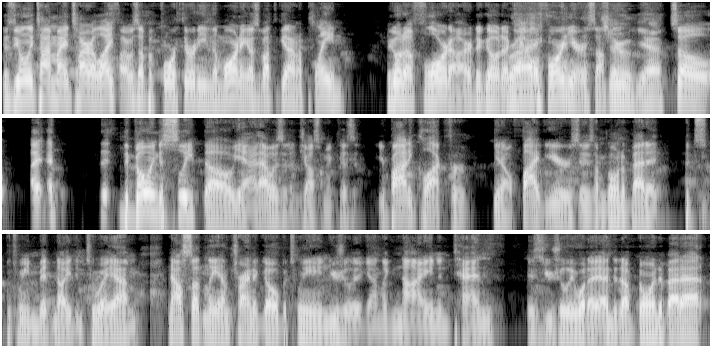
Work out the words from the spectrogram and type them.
because the only time my entire life I was up at 4:30 in the morning, I was about to get on a plane to go to Florida or to go to Right. California or something. True. Yeah. So I, I, the, the going to sleep though, yeah, that was an adjustment because your body clock for you know five years is I'm going to bed at bet- between midnight and 2 a.m. Now suddenly I'm trying to go between usually again like nine and 10 is usually what I ended up going to bed at,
